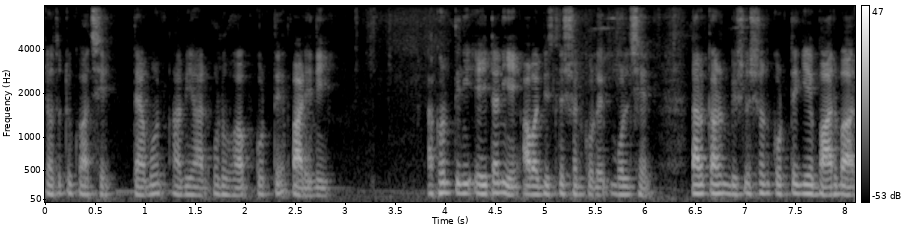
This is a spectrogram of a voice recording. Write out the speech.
যতটুকু আছে, তেমন আমি আর অনুভব করতে পারিনি। এখন তিনি এইটা নিয়ে আবার বিশ্লেষণ করে বলছেন, তার কারণ বিশ্লেষণ করতে গিয়ে বারবার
